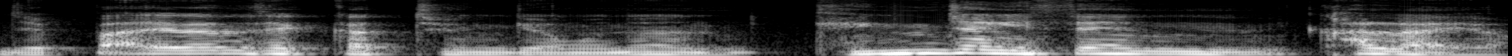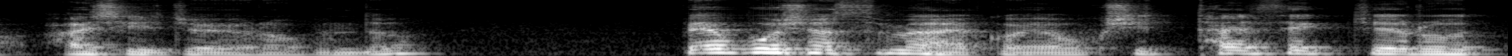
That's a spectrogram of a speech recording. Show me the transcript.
이제 빨간색 같은 경우는 굉장히 센 컬러예요. 아시죠 여러분도? 빼보셨으면 알 거예요. 혹시 탈색제로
